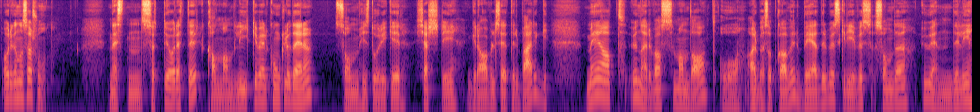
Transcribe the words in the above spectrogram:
organisasjon. Nesten 70 år etter kan man likevel konkludere, som historiker Kjersti Gravelsæter Berg, med at UNERVAs mandat og arbeidsoppgaver bedre beskrives som det uendelig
